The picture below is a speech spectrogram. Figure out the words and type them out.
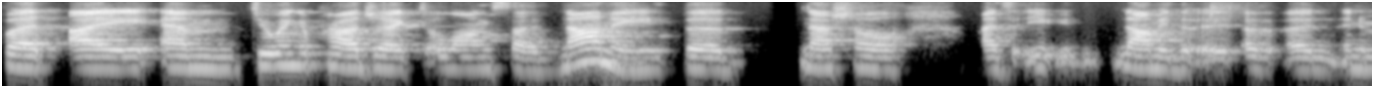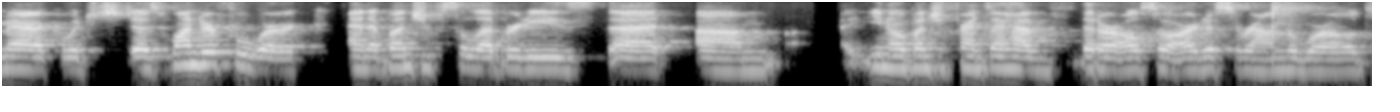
But I am doing a project alongside NAMI, the National NAMI uh, uh, in America, which does wonderful work, and a bunch of celebrities that um, you know a bunch of friends i have that are also artists around the world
